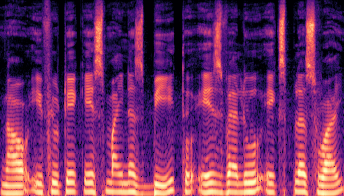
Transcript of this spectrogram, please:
Now if you take s minus b so s value x plus y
